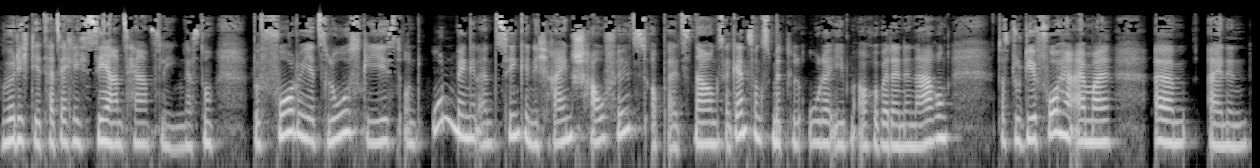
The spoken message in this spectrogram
würde ich dir tatsächlich sehr ans Herz legen, dass du, bevor du jetzt losgehst und Unmengen an Zink in dich reinschaufelst, ob als Nahrungsergänzungsmittel oder eben auch über deine Nahrung, dass du dir vorher einmal ähm, einen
